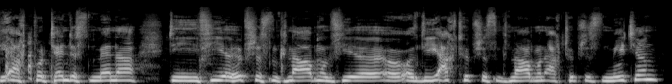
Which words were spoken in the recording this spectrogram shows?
die acht potentesten Männer, die vier hübschesten Knaben und vier, äh, und die acht hübschesten Knaben und acht hübschesten Mädchen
